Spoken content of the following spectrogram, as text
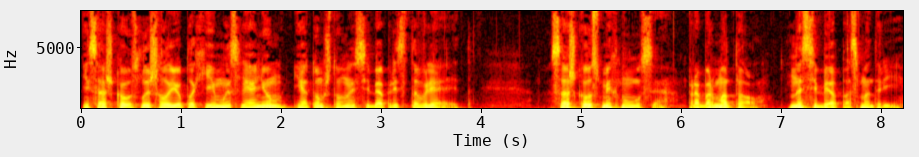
и Сашка услышал ее плохие мысли о нем и о том, что он из себя представляет. Сашка усмехнулся, пробормотал. «На себя посмотри».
